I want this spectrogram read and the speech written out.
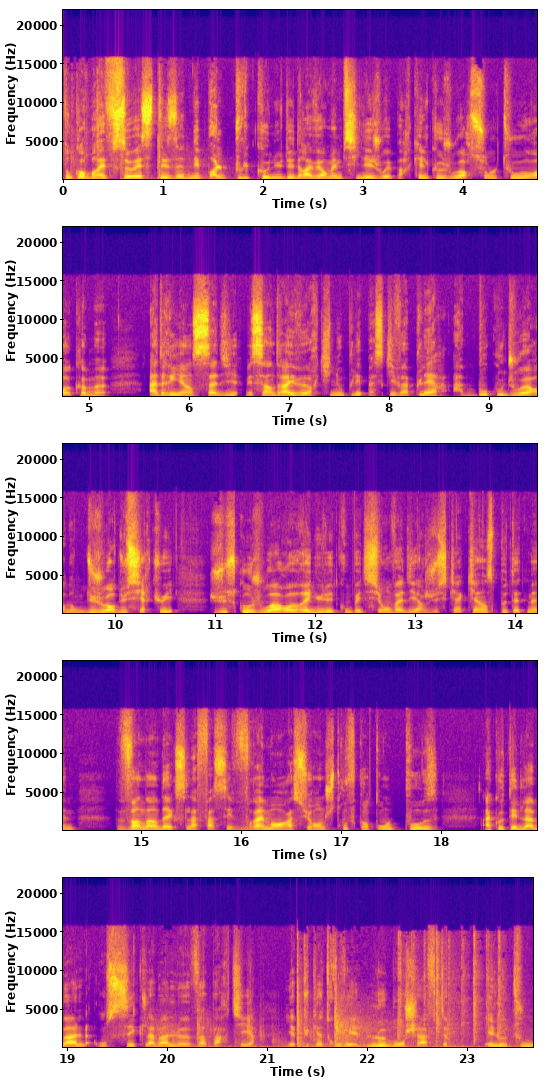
Donc en bref, ce STZ n'est pas le plus connu des drivers, même s'il est joué par quelques joueurs sur le tour euh, comme Adrien Sadier. Mais c'est un driver qui nous plaît parce qu'il va plaire à beaucoup de joueurs, donc du joueur du circuit jusqu'aux joueurs euh, réguliers de compétition, on va dire jusqu'à 15, peut-être même 20 d'index. La face est vraiment rassurante, je trouve, quand on le pose à côté de la balle, on sait que la balle va partir. Il n'y a plus qu'à trouver le bon shaft et le tout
